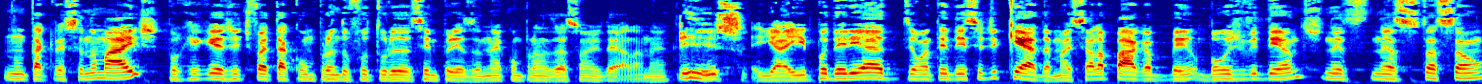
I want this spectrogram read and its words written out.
não está crescendo mais, por que, que a gente vai estar tá comprando o futuro dessa empresa, né? Comprando as ações dela, né? Isso. E aí poderia ter uma tendência de queda, mas se ela paga bem, bons dividendos nesse, nessa situação,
